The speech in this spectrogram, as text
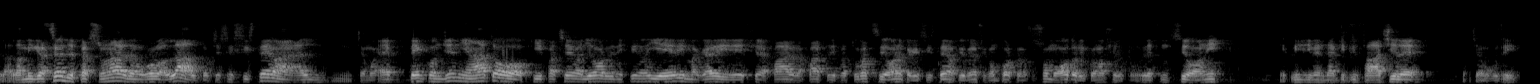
la, la, migrazione del personale da un ruolo all'altro, cioè se il sistema diciamo, è ben congegnato, chi faceva gli ordini fino a ieri magari riesce a fare la parte di fatturazione perché il sistema più o meno si comporta nello stesso modo, riconosce le, le funzioni e quindi diventa anche più facile diciamo così,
